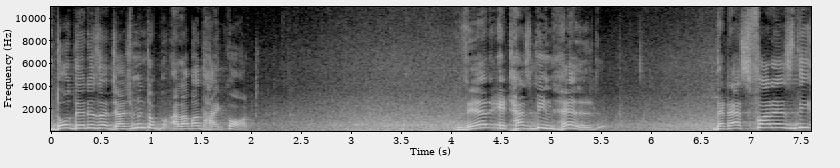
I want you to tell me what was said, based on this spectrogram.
Though there is a judgment of Allahabad High Court where it has been held that as far as the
